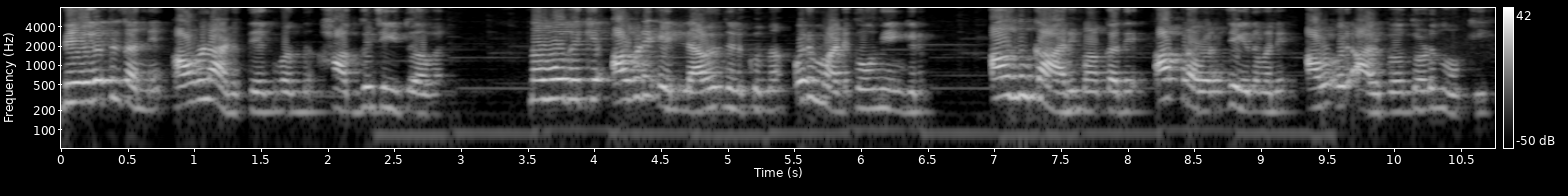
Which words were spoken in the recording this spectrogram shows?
വേഗത്തിൽ തന്നെ അവളുടെ അടുത്തേക്ക് വന്ന് ഹഗ് ചെയ്തു അവൻ. നവോദയ്ക്ക് അവിടെ എല്ലാവരും നിൽക്കുന്ന ഒരു മടി തോന്നിയെങ്കിലും അതൊന്നും കാര്യമാക്കാതെ ആ പ്രവൃത്തി ചെയ്തവനെ അവൾ ഒരു അത്ഭുതത്തോടെ നോക്കി.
